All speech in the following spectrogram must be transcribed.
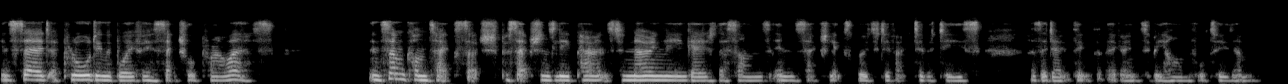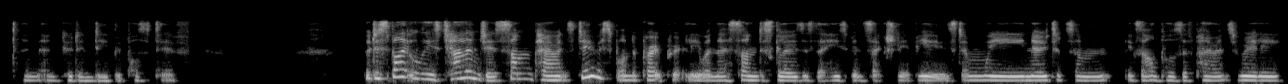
instead, applauding the boy for his sexual prowess. In some contexts, such perceptions lead parents to knowingly engage their sons in sexually exploitative activities, as they don't think that they're going to be harmful to them and, and could indeed be positive. But despite all these challenges, some parents do respond appropriately when their son discloses that he's been sexually abused. And we noted some examples of parents really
